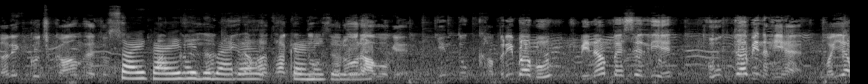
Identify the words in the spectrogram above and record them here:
तनिक कुछ काम है तो Sorry guys, ये दोबारा करने के ज़रूर आओगे। किंतु खबरी बाबू बिना पैसे लिए थूकता भी नहीं है। भैया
